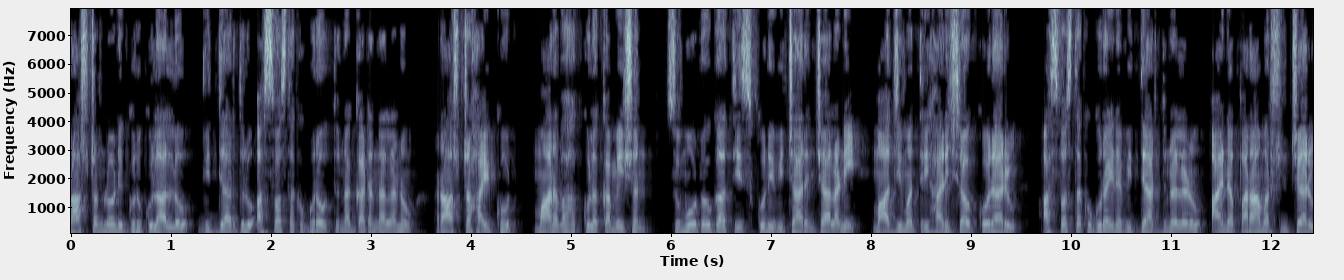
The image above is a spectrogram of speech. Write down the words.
రాష్ట్రంలోని గురుకులాల్లో విద్యార్థులు అస్వస్థకు గురవుతున్న ఘటనలను రాష్ట్ర హైకోర్టు మానవ హక్కుల కమిషన్ సుమోటోగా తీసుకుని విచారించాలని మాజీ మంత్రి హరీష్ రావు కోరారు. అస్వస్థకు గురైన విద్యార్థినులను ఆయన పరామర్శించారు.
